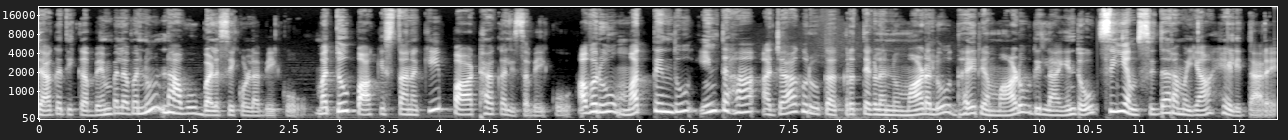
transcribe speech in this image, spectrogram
ಜಾಗತಿಕ ಬೆಂಬಲವನ್ನು ನಾವು ಬಳಸಿಕೊಳ್ಳಬೇಕು ಮತ್ತು ಪಾಕಿಸ್ತಾನಕ್ಕೆ ಪಾಠ ಕಲಿಸಬೇಕು. ಅವರು ಮತ್ತೆಂದು ಇಂತಹ ಅಜಾಗರೂಕ ಕೃತ್ಯಗಳನ್ನು ಮಾಡಲು ಧೈರ್ಯ ಮಾಡುವುದಿಲ್ಲ ಎಂದು ಸಿಎಂ ಸಿದ್ದರಾಮಯ್ಯ ಹೇಳಿದ್ದಾರೆ.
